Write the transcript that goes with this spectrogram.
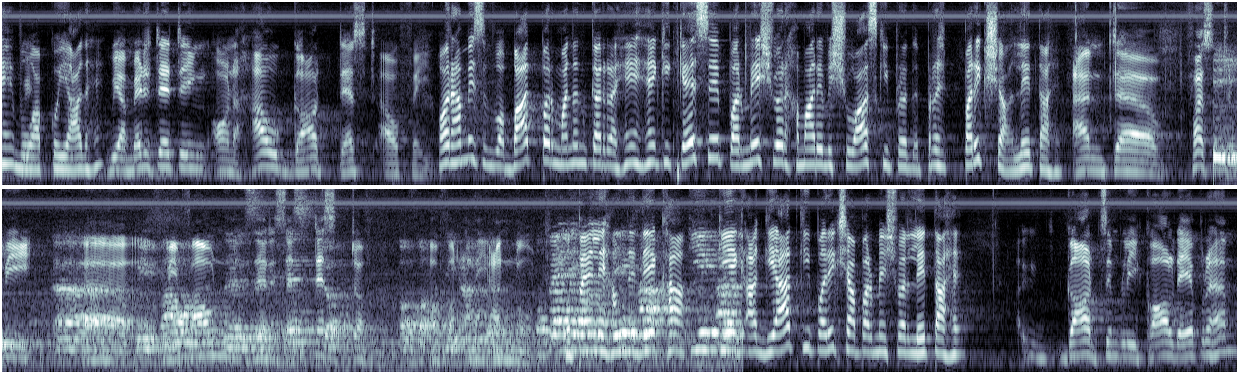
हैं वो आपको याद है We are meditating on how God tests our faith. और हम इस व- बात पर मनन कर रहे हैं कि कैसे परमेश्वर हमारे विश्वास की प्र- प्र- परीक्षा लेता है And uh, first, we uh, we found there is a test of of the unknown. और पहले हमने देखा कि एक अज्ञात की परीक्षा परमेश्वर लेता है God simply called Abraham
